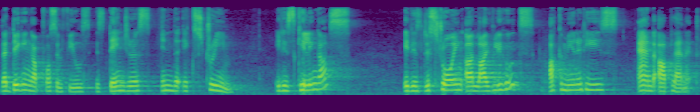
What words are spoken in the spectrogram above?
that digging up fossil fuels is dangerous in the extreme. It is killing us, it is destroying our livelihoods, our communities, and our planet.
